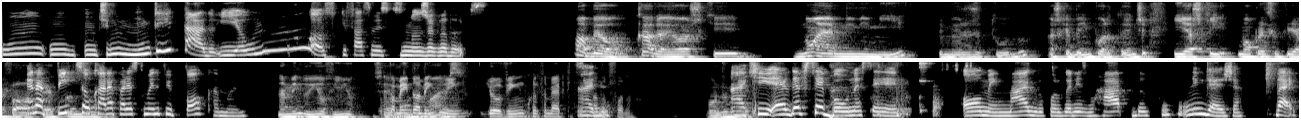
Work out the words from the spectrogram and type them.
um, um, um time muito irritado. E eu não gosto que façam isso com os meus jogadores. Abel, cara, eu acho que não é mimimi, primeiro de tudo. Acho que é bem importante. E acho que uma coisa que eu queria falar. Era pizza, quando... o cara parece comendo pipoca, mano. Amendoim, ovinho. Isso é comendo amendoim de ovinho enquanto a minha pizza Ai, tá no forno. Ah, que é, deve ser bom, né? Ser homem, magro, com organismo rápido. Inveja. Vai.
